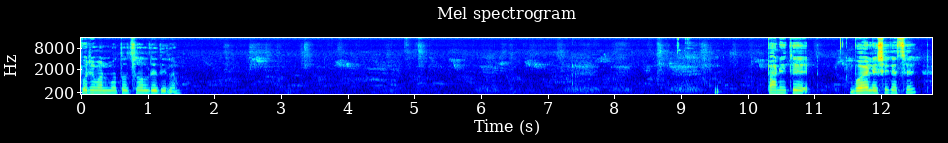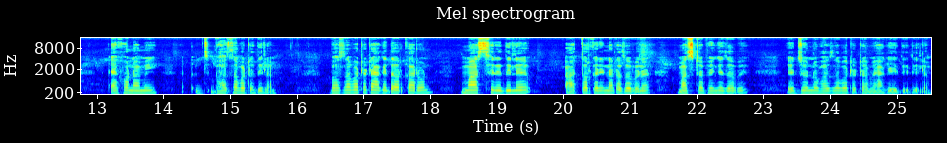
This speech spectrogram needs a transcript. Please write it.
পরিমাণ মতো ঝোল দিয়ে দিলাম। পানিতে বয়েল এসে গেছে। এখন আমি ভাজনা বাটা দিলাম। ভাজনা বাটাটা আগে দেওয়ার কারণ, মাছ ছেড়ে দিলে আর তরকারি নাটা যাবে না, মাছটা ভেঙে যাবে। এর জন্য ভাজনা বাটাটা আমি আগেই দিয়ে দিলাম।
